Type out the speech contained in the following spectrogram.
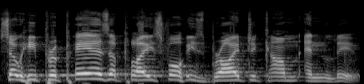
So he prepares a place for his bride to come and live.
